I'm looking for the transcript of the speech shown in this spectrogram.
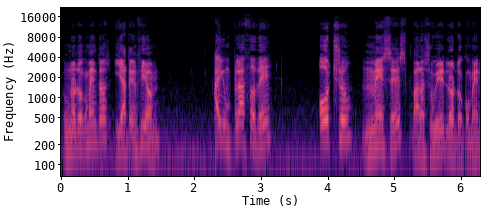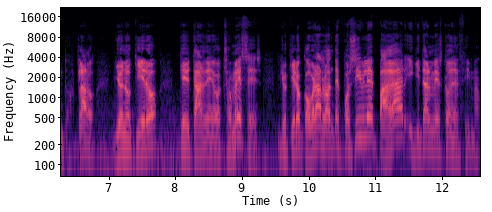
unos documentos y atención, hay un plazo de 8 meses para subir los documentos. Claro, yo no quiero que tarde 8 meses, yo quiero cobrar lo antes posible, pagar y quitarme esto de encima.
